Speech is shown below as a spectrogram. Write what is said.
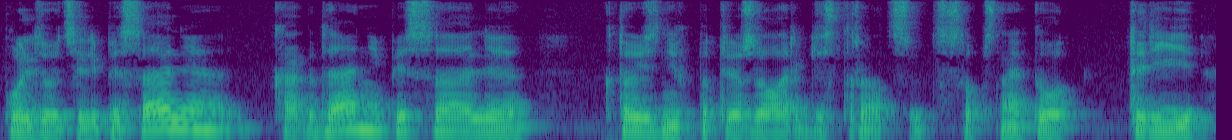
пользователи писали, когда они писали, кто из них подтверждал регистрацию. Собственно, это вот три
